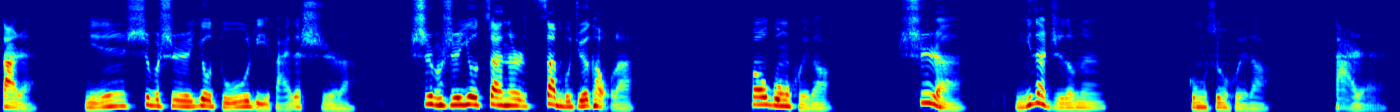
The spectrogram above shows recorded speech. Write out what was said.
大人，您是不是又读李白的诗了？是不是又在那儿赞不绝口了？”包公回道：“是啊，你咋知道呢？”公孙回道：“大人，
